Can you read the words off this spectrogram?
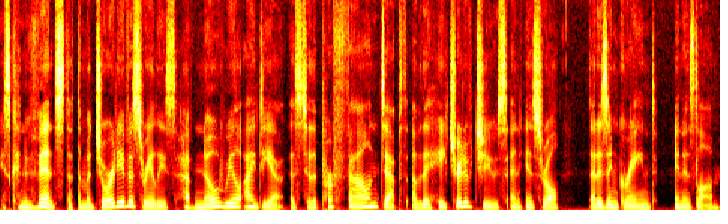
is convinced that the majority of Israelis have no real idea as to the profound depth of the hatred of Jews and Israel that is ingrained in Islam.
